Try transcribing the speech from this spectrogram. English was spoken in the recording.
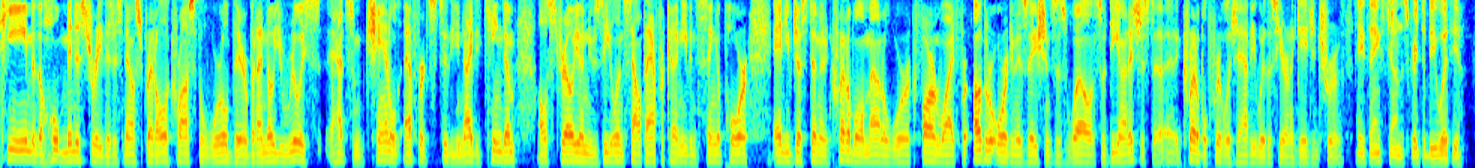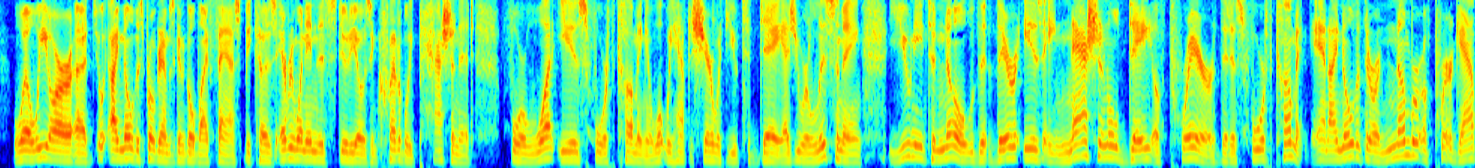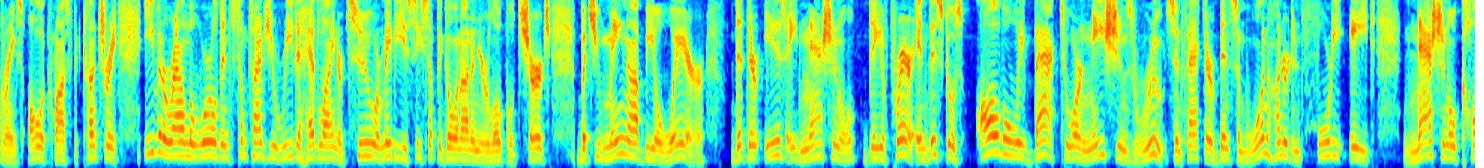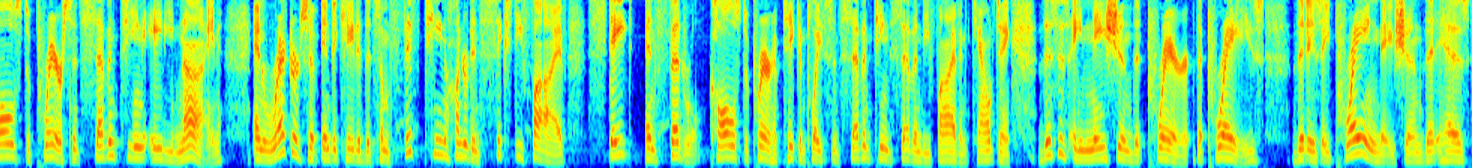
team and the whole ministry that is now spread all across the world there. But I know you really had some channeled efforts to the United Kingdom, Australia, New Zealand, South Africa, and even Singapore. And you've just done an incredible amount of work far and wide for other organizations as well. And so, Dion, it's just an incredible privilege to have you with us here on Engage in Truth. Hey, thanks, John. It's great to be with you. Well, we are. Uh, I know this program is going to go by fast because everyone in this studio is incredibly passionate for what is forthcoming and what we have to share with you today. As you are listening, you need to know that there is a national day of prayer that is forthcoming. And I know that there are a number of prayer gatherings all across the country, even around the world. And sometimes you read a headline or two, or maybe you see something going on in your local church, but you may not be aware that there is a national day of prayer. And this goes all the way back to our nation's roots. In fact, there have been some 148 national calls to prayer since 1789. And records have indicated that some 1,565 state and federal calls to prayer have taken place since 1775 and counting. This is a nation that prayer that prays, that is a praying nation that has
